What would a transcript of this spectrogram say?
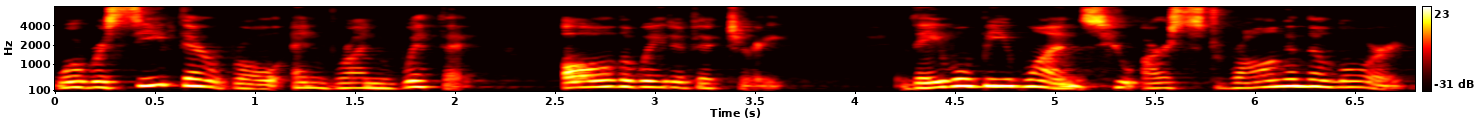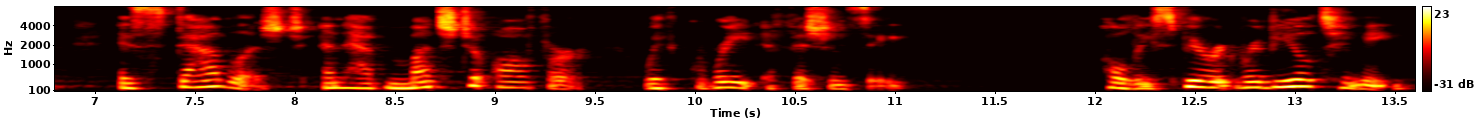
will receive their role and run with it all the way to victory. They will be ones who are strong in the Lord, established, and have much to offer with great efficiency. Holy Spirit revealed to me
